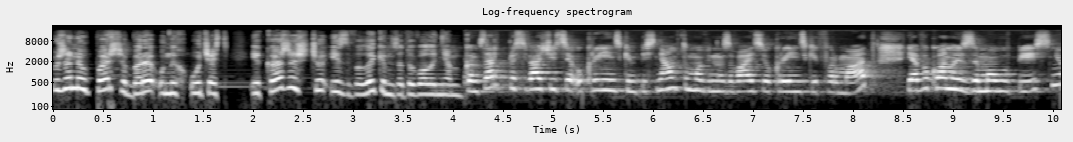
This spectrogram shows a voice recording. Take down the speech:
вже не вперше бере у них участь і каже, що із великим задоволенням. Концерт присвячується українським пісням, тому він називається Український формат. Я виконую зимову пісню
